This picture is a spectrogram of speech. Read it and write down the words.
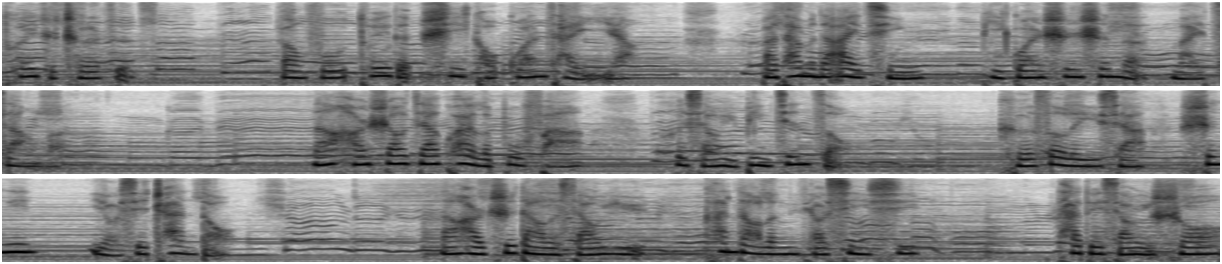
推着车子，仿佛推的是一口棺材一样，把他们的爱情。闭关深深的埋葬了。男孩稍加快了步伐，和小雨并肩走，咳嗽了一下，声音有些颤抖。男孩知道了小雨看到了那条信息，他对小雨说：“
